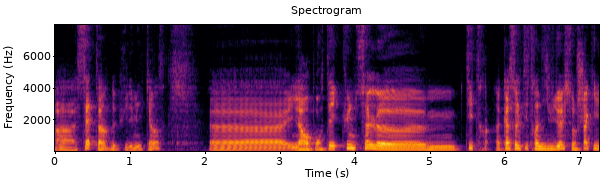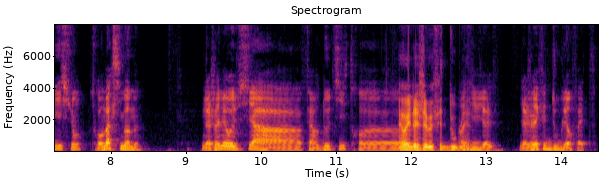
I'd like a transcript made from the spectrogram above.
à 7 hein, depuis 2015. Euh, il n'a remporté qu'une seule euh, titre, qu'un seul titre individuel sur chaque édition, au maximum. Il n'a jamais réussi à faire deux titres euh, Et ouais, il a jamais fait de doublé. individuels. Il n'a jamais fait de doublé en fait.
